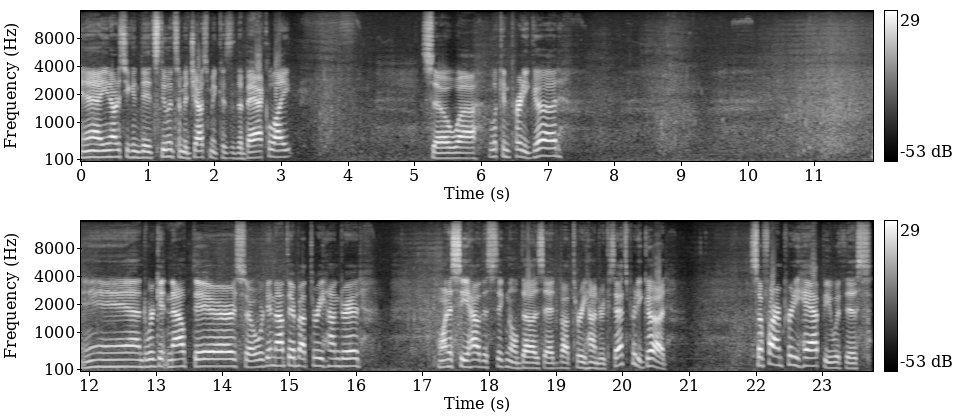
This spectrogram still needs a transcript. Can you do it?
Yeah, you notice you can, it's doing some adjustment because of the backlight. So uh, looking pretty good. And we're getting out there. So we're getting out there about 300. I want to see how the signal does at about 300 because that's pretty good. So far I'm pretty happy with this.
